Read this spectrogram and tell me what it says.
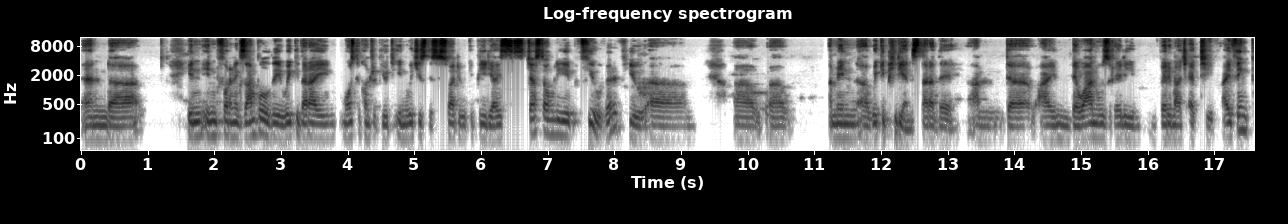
And uh, in, in, for an example, the wiki that I mostly contribute in, which is the Siswati Wikipedia, is just only a few, very few, um, I mean, uh, Wikipedians that are there. I'm the, I'm the one who's really very much active. I think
